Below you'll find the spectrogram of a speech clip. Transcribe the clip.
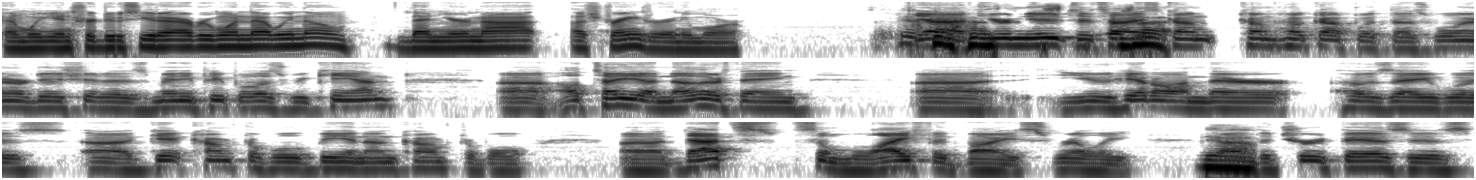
and we introduce you to everyone that we know. Then you're not a stranger anymore. Yeah, if you're new to TISE, come come hook up with us. We'll introduce you to as many people as we can. Uh, I'll tell you another thing. Uh, you hit on there, Jose, was uh, get comfortable being uncomfortable uh, that's some life advice, really. Uh, yeah. Uh, the truth is, is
